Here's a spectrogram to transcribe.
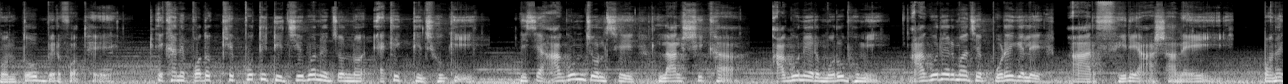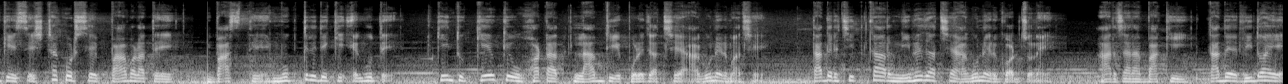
গন্তব্যের পথে। এখানে পদক্ষেপ প্রতিটি জীবনের জন্য এক একটি ঝুঁকি। নিচে আগুন জ্বলছে লাল শিখা, আগুনের মরুভূমি, আগুনের মাঝে পড়ে গেলে আর ফিরে আসা নেই। অনেকেই চেষ্টা করছে পা বাড়াতে, বাঁচতে, মুক্তির দিকে এগুতে, কিন্তু কেউ কেউ হঠাৎ লাভ দিয়ে পড়ে যাচ্ছে আগুনের মাঝে। তাদের চিৎকার নিভে যাচ্ছে আগুনের গর্জনে। আর যারা বাকি, তাদের হৃদয়ে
